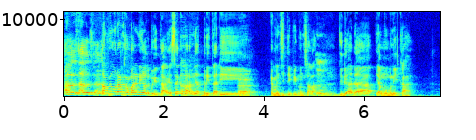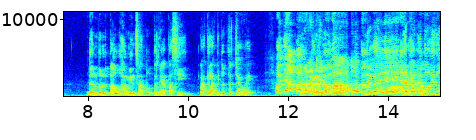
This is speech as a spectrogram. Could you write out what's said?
Halus, halus, halus. Tapi orang kemarin tinggal di berita, ya saya kemarin lihat berita di Eh. MNC TV pun salah. Jadi ada yang mau menikah dan baru tahu Hamin satu ternyata si laki-laki itu tuh cewek. Oh, ya apa? Udah ada ada apa? Itu itu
